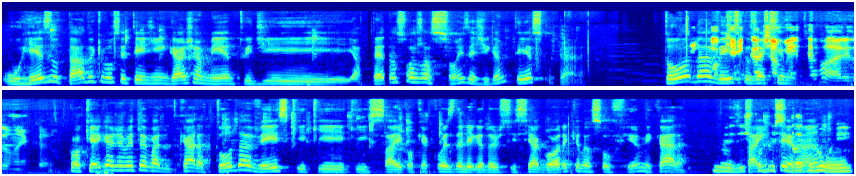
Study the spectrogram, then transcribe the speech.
o resultado que você tem de engajamento e de até das suas ações é gigantesco, cara. Toda vez Qualquer que o Zack engajamento é válido, né, cara? Qualquer engajamento é válido. Cara, toda vez que, que, que sai qualquer coisa da Liga da Justiça e agora que lançou o filme, cara, Não existe tá publicidade enterrando, ruim.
